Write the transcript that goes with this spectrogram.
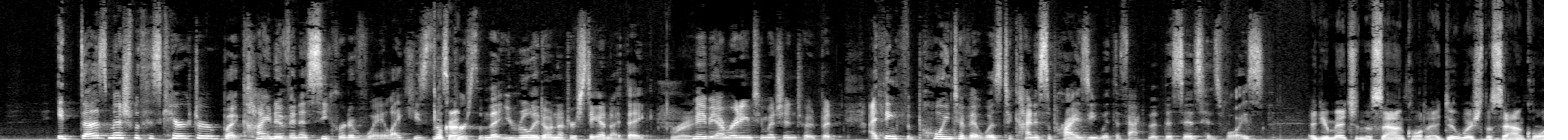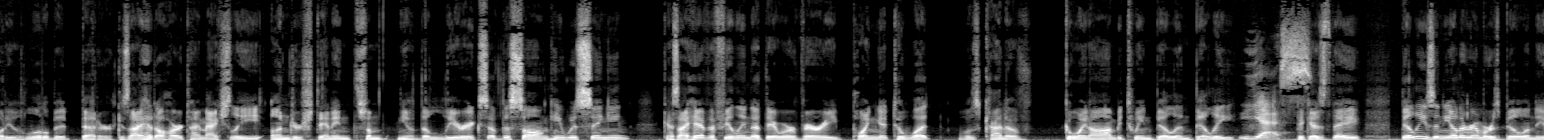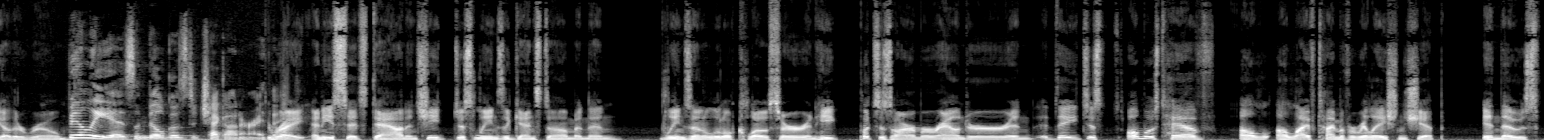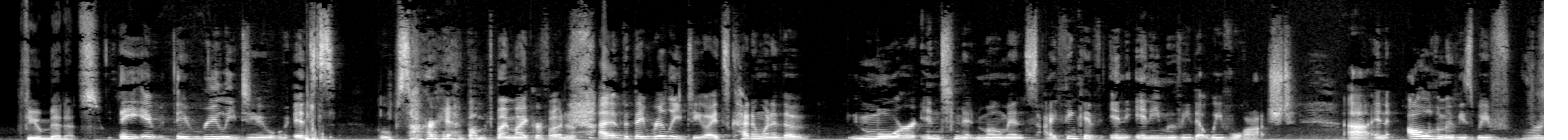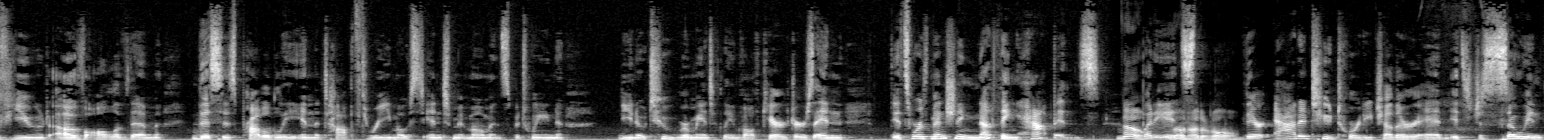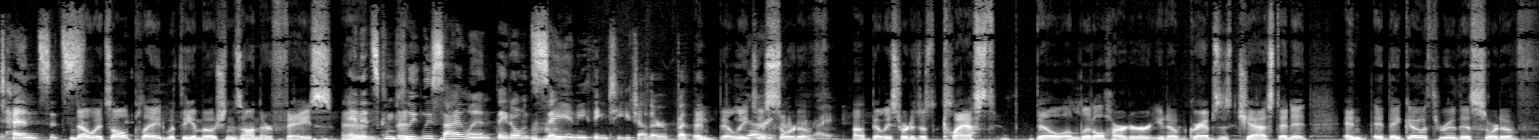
It does mesh with his character, but kind of in a secretive way. Like he's this Okay. person that you really don't understand. I think. Right. Maybe I'm reading too much into it, but I think the point of it was to kind of surprise you with the fact that this is his voice. And you mentioned the sound quality. I do wish the sound quality was a little bit better because I had a hard time actually understanding some, you know, the lyrics of the song he was singing. Because I have a feeling that they were very poignant to what was kind of going on between Bill and Billy. Yes. Because they, Billy's in the other room, or is Bill in the other room? Billy is, and Bill goes to check on her. I think. Right. And he sits down and she just leans against him and then leans in a little closer and he puts his arm around her and they just almost have a, a lifetime of a relationship in those few minutes. They it, they really do. It's oops, sorry, I bumped my microphone. Uh, but they really do. It's kind of one of the more intimate moments I think of in any movie that we've watched. Uh, in all of the movies we've reviewed, of all of them, this is probably in the top three most intimate moments between, you know, two romantically involved characters. And it's worth mentioning, nothing happens. No, but no, it's not at all. Their attitude toward each other, and it's just so intense. It's No, it's all played with the emotions on their face. And, and, it's completely and- silent. They don't Mhm. say anything to each other, but they, and Billy just sort of right. uh, Billy sort of just clasps Bill a little harder, you know, grabs his chest, and it and they go through this sort of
